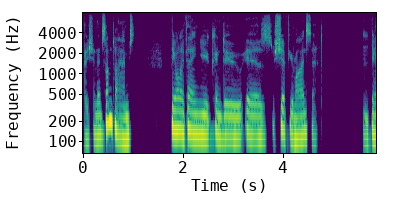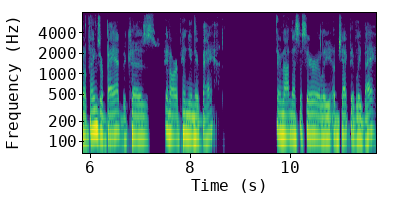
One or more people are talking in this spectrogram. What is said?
and sometimes the only thing you can do is shift your mindset. Mm. You know, things are bad because, in our opinion, they're bad. They're not necessarily objectively bad.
